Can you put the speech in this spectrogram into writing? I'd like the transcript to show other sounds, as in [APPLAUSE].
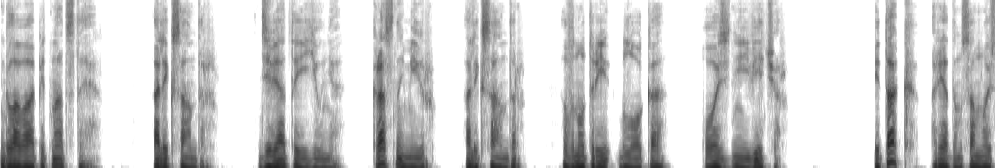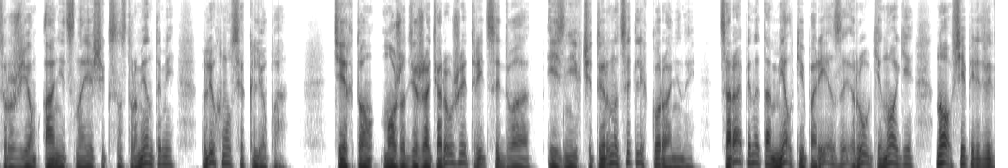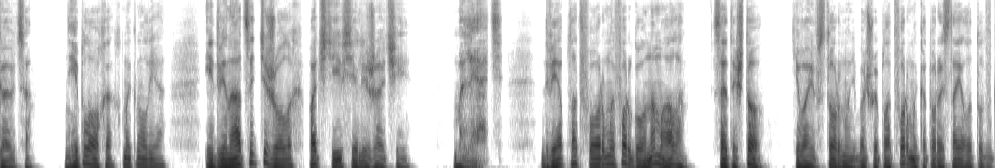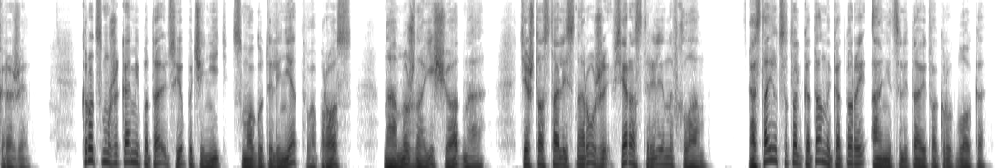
Глава 15. Александр. 9 июня. Красный мир. Александр. Внутри блока. Поздний вечер. Итак, рядом со мной с ружьем Анец на ящик с инструментами плюхнулся Клёпа. Тех, кто может держать оружие, 32, из них 14 легко ранены. Царапины там, мелкие порезы, руки, ноги, но все передвигаются. «Неплохо», — хмыкнул я и двенадцать тяжелых, почти все лежачие. Млять, две платформы фургона мало. С этой что? Киваю в сторону небольшой платформы, которая стояла тут в гараже. Крот с мужиками пытаются ее починить. Смогут или нет — вопрос. Нам нужна еще одна. Те, что остались снаружи, все расстреляны в хлам. Остается только та, на которой анец летают вокруг блока.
